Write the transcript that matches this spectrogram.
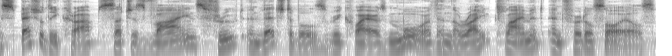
specialty crops such as vines, fruit, and vegetables requires more than the right climate and fertile soils.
